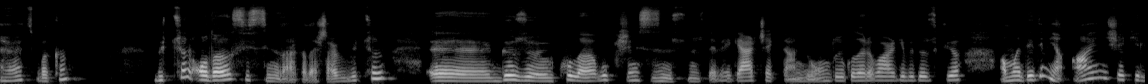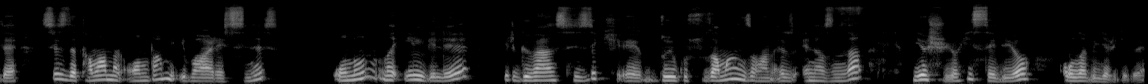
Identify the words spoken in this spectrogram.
Evet bakın. Bütün odağı sizsiniz arkadaşlar. Bütün e, gözü, kulağı bu kişinin sizin üstünüzde ve gerçekten yoğun duyguları var gibi gözüküyor. Ama dedim ya aynı şekilde siz de tamamen ondan mı ibaretsiniz? Onunla ilgili bir güvensizlik e, duygusu zaman zaman en azından yaşıyor, hissediyor olabilir gibi.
